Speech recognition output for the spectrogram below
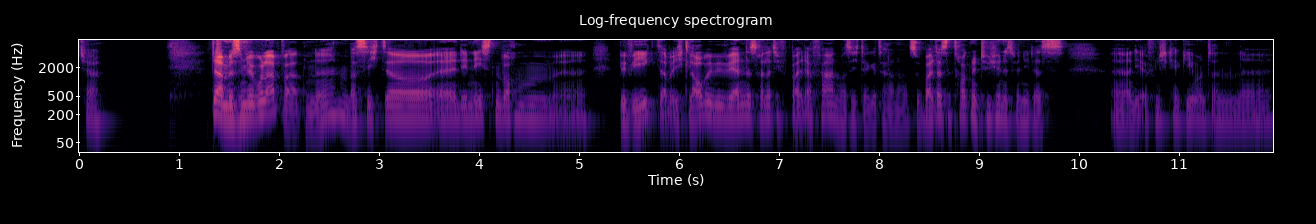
Tja. Da müssen wir wohl abwarten, ne? was sich da äh, in den nächsten Wochen äh, bewegt. Aber ich glaube, wir werden das relativ bald erfahren, was sich da getan hat. Sobald das in trockene Tüchern ist, wenn die das äh, an die Öffentlichkeit geben und dann äh,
